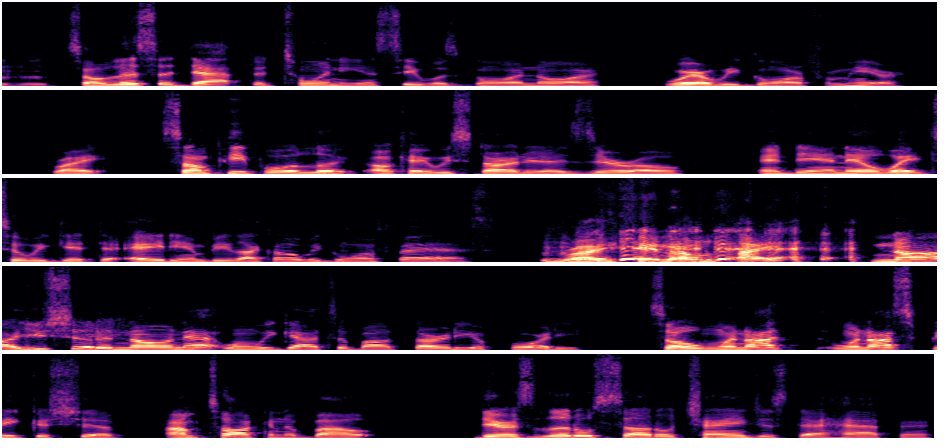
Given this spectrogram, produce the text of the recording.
Mhm. So let's adapt to 20 and see what's going on. Where are we going from here? Right? Some people will look, okay, we started at zero, and then they'll wait till we get to 80 and be like, oh, we going fast. right? and I'm like, nah, you should have known that when we got to about 30 or 40. So when I when I speak a shift, I'm talking about there's little subtle changes that happen.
